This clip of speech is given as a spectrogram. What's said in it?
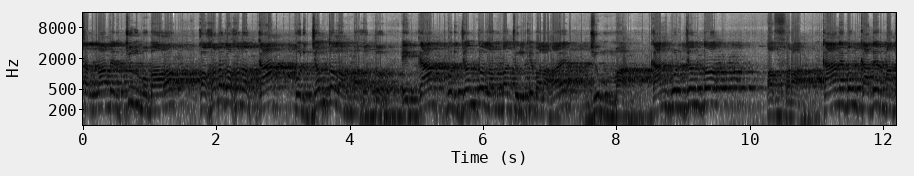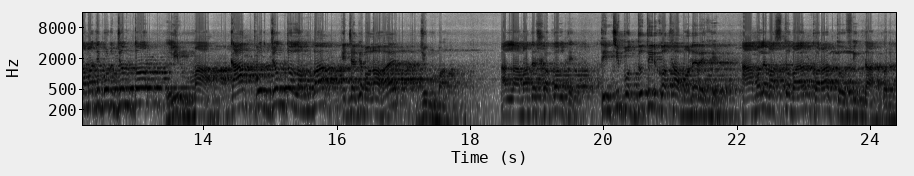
সাল্লামের চুল কখনো কখনো কাঁধ পর্যন্ত লম্বা হতো। এই কাঁধ পর্যন্ত লম্বা চুলকে বলা হয় জুম্মা। কান পর্যন্ত অফরা। কান এবং কাদের মাঝামাঝি পর্যন্ত লিম্মা। কাঁধ পর্যন্ত লম্বা, এটাকে বলা হয় জুম্মা। আল্লাহ আমাদের সকলকে তিনটি পদ্ধতির কথা মনে রেখে আমলে বাস্তবায়ন করার তৌফিক দান করেন।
